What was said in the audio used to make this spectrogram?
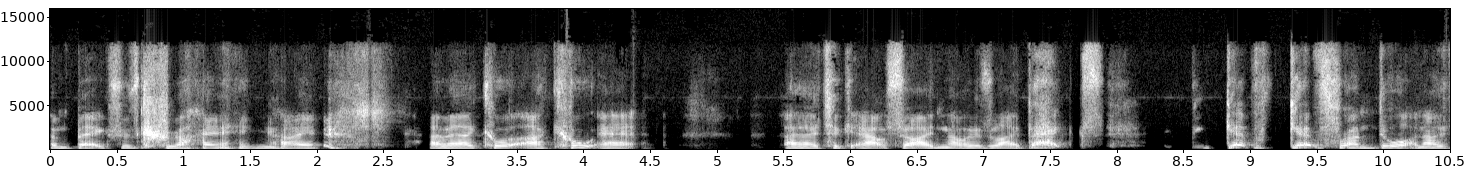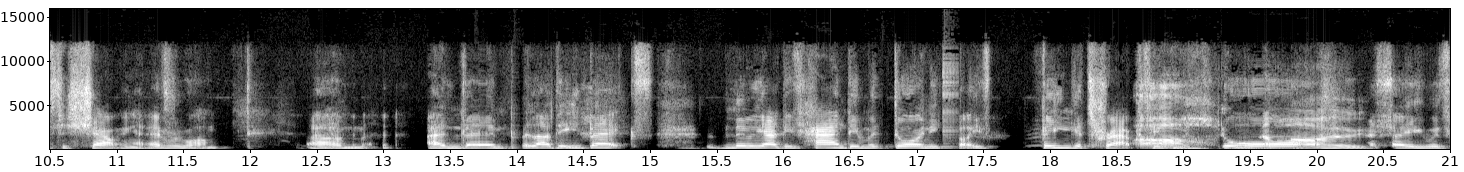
and Bex was crying, right? And then I caught, I caught it, and I took it outside, and I was like, Bex, get get front door, and I was just shouting at everyone. Um, and then bloody Bex, Louis had his hand in the door, and he got his finger trapped oh, in the oh, door. No. So he was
